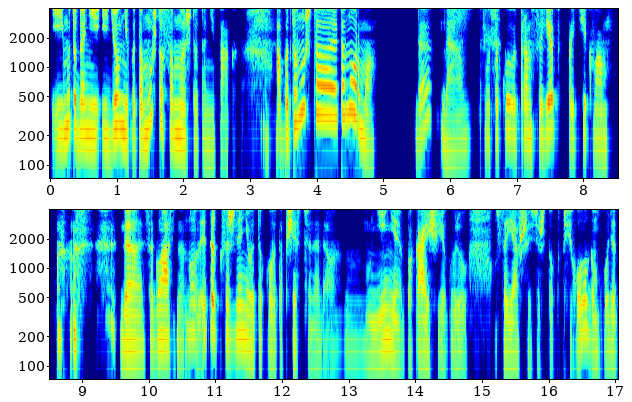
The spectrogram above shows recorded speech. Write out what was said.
и мы туда не идем не потому, что со мной что-то не так, uh-huh. а потому что это норма. Да? Да. Вот такой вот прям совет пойти к вам. Да, согласна. Ну, это, к сожалению, вот такое вот общественное, да, мнение. Пока еще, я говорю, устоявшееся, что к психологам ходят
